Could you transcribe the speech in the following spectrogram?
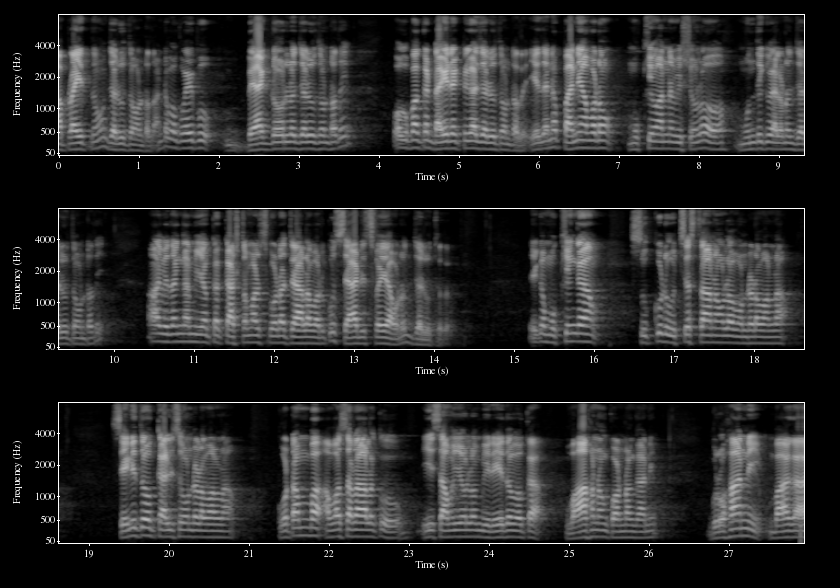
ఆ ప్రయత్నం జరుగుతూ ఉంటుంది. అంటే ఒకవైపు బ్యాక్ డోర్లో జరుగుతుంటుంది ఒక పక్క డైరెక్ట్గా జరుగుతుంటుంది. ఏదైనా పని అవ్వడం ముఖ్యం అన్న విషయంలో ముందుకు వెళ్ళడం జరుగుతూ ఉంటుంది ఆ విధంగా మీ యొక్క కస్టమర్స్ కూడా చాలా వరకు సాటిస్ఫై అవ్వడం జరుగుతుంది. ఇక ముఖ్యంగా శుక్రుడు ఉచ్చస్థానంలో ఉండడం వల్ల శనితో కలిసి ఉండడం వలన కుటుంబ అవసరాలకు ఈ సమయంలో మీరు ఏదో ఒక వాహనం కొనడం కానీ గృహాన్ని బాగా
